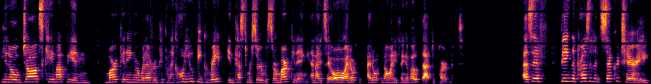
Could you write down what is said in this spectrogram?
you know, jobs came up in marketing or whatever, and people are like, "Oh, you'd be great in customer service or marketing," and I'd say, "Oh, I don't, I don't know anything about that department," as if being the president's secretary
